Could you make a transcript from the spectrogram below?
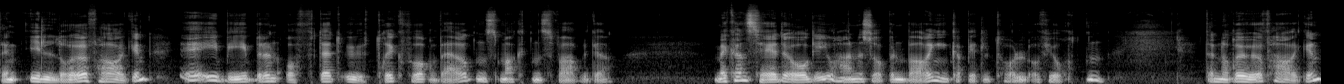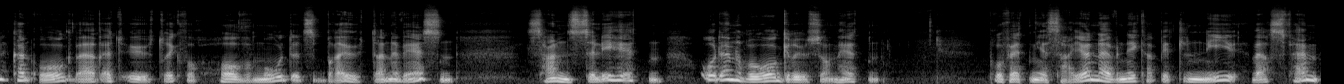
Den ildrøde fargen er i Bibelen ofte et uttrykk for verdensmaktens farge. Vi kan se det òg i Johannes' åpenbaring kapittel 12 og 14. Den røde fargen kan òg være et uttrykk for hovmodets brautende vesen, sanseligheten og den rå grusomheten. Profeten Jesaja nevner i kapittel 9 vers 5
